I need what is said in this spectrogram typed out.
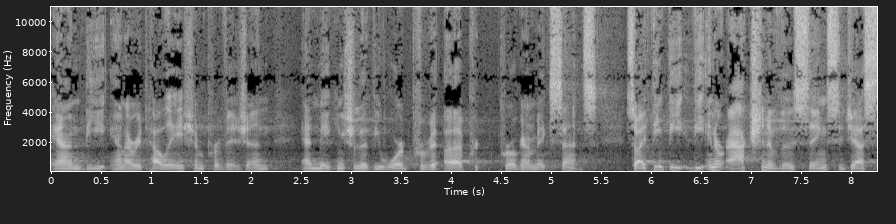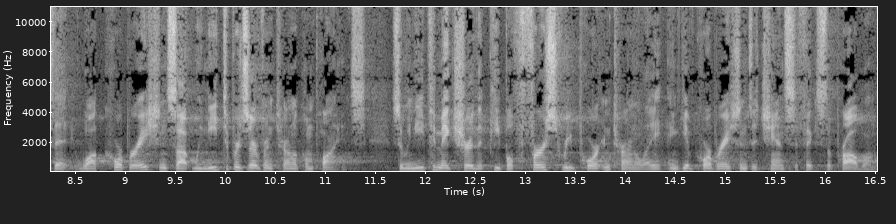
and the anti retaliation provision and making sure that the award uh, pr- program makes sense. So I think the, the interaction of those things suggests that while corporations thought we need to preserve internal compliance, so we need to make sure that people first report internally and give corporations a chance to fix the problem.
